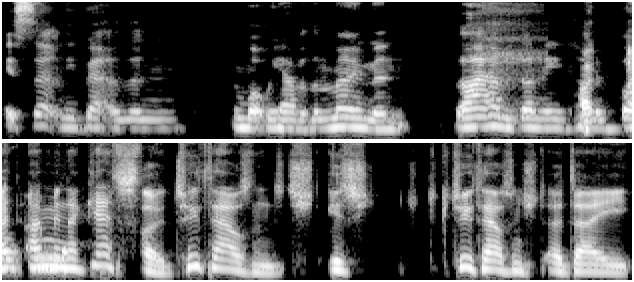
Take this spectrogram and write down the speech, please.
It's certainly better than than what we have at the moment. I haven't done any kind of. I, I, I mean, I guess though, two thousand is two thousand a day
